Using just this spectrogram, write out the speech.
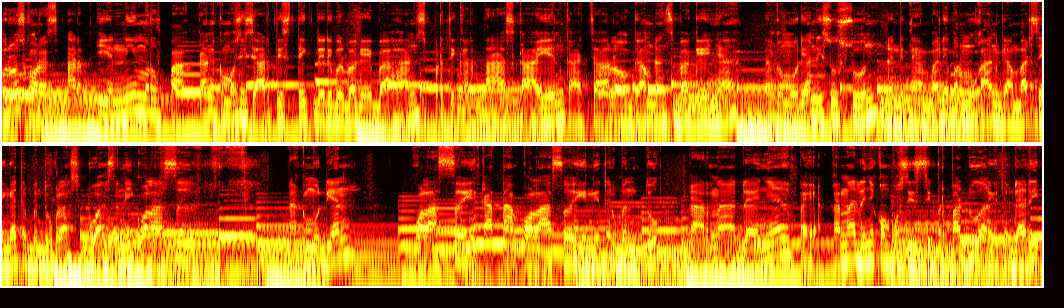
Terus kores art ini merupakan komposisi artistik dari berbagai bahan seperti kertas, kain, kaca, logam, dan sebagainya yang kemudian disusun dan ditempel di permukaan gambar sehingga terbentuklah sebuah seni kolase. Nah kemudian kolase kata kolase ini terbentuk karena adanya apa ya karena adanya komposisi perpaduan gitu dari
